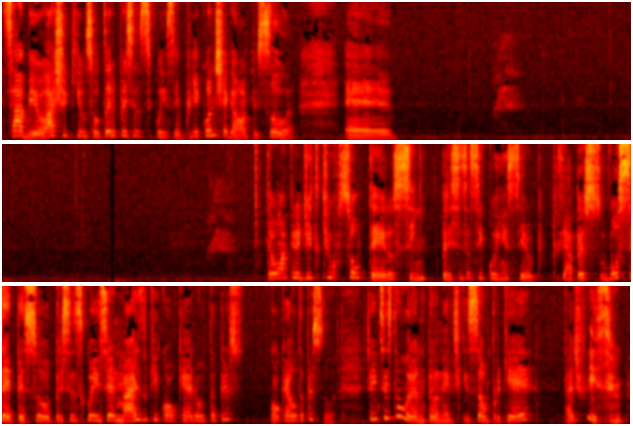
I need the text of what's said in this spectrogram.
sabe, eu acho que o solteiro precisa se conhecer, porque quando chegar uma pessoa, é, Então, acredito que o solteiro, sim, precisa se conhecer. A pessoa, você, pessoa, precisa se conhecer mais do que qualquer outra, qualquer outra pessoa. Gente, vocês estão orando pela minha dicção? Porque tá difícil.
